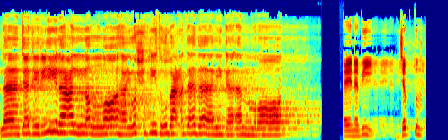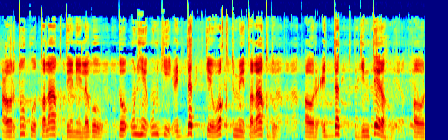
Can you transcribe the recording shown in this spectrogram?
لا تدري لعل الله يحدث بعد ذلك أمرا. اے نبی، جب تم عورتوں کو طلاق دینے لگو، تو انہیں ان کی عدت کے وقت میں طلاق دو اور عدت گنتے رہو اور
